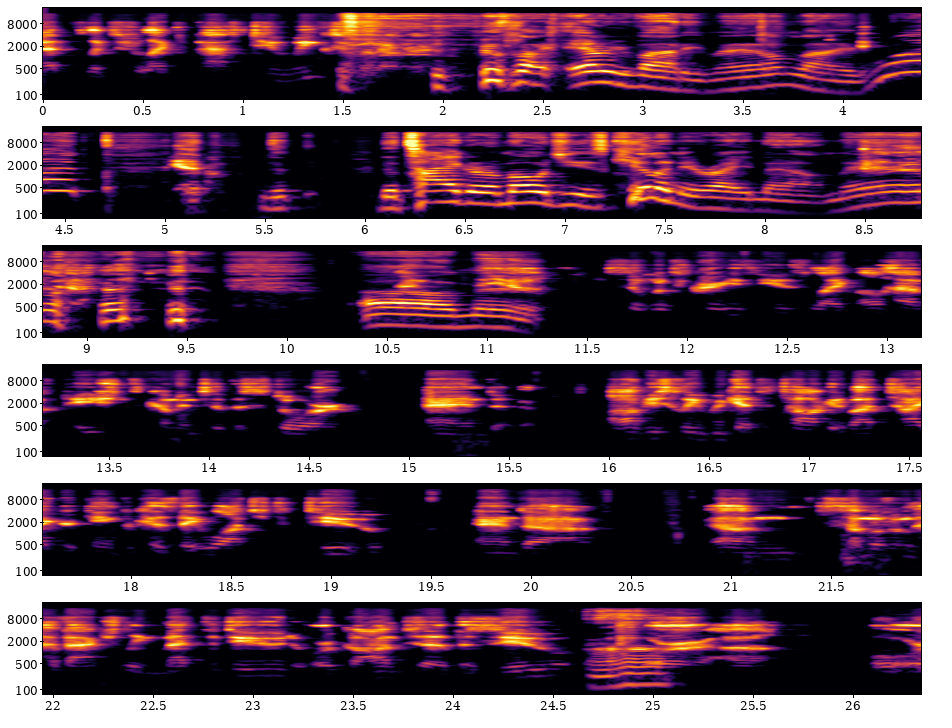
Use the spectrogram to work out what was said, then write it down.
Netflix for like the past two weeks or whatever. It's like everybody, man. I'm like, what? Yeah. The, the tiger emoji is killing it right now, man. oh You man. know, so what's crazy is like I'll have patients come into the store, and obviously we get to talking about Tiger King because they watched it too, and uh, um, some of them have actually met the dude or gone to the zoo Uh huh. or uh, or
